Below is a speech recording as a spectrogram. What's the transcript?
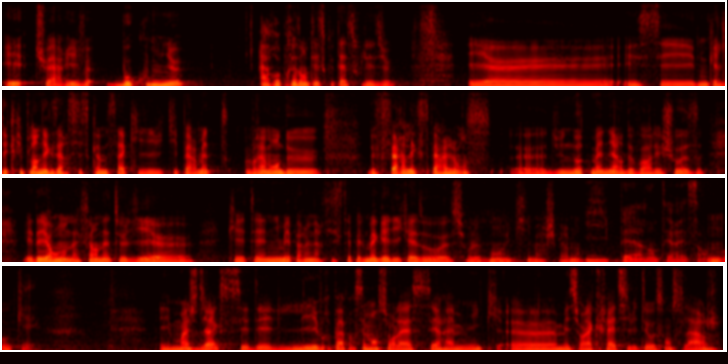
Et tu arrives beaucoup mieux à représenter ce que tu as sous les yeux. Et, et c'est donc elle décrit plein d'exercices comme ça qui, qui permettent vraiment de, de faire l'expérience d'une autre manière de voir les choses. Et d'ailleurs, on en a fait un atelier qui a été animé par une artiste qui s'appelle Magali Caso euh, sur le pont et qui marche hyper bien. Hyper intéressant, mm. ok. Et moi, je dirais que c'est des livres, pas forcément sur la céramique, euh, mais sur la créativité au sens large.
